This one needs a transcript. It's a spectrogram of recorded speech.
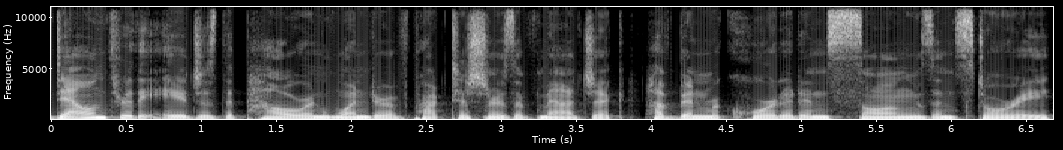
Down through the ages, the power and wonder of practitioners of magic have been recorded in songs and story.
